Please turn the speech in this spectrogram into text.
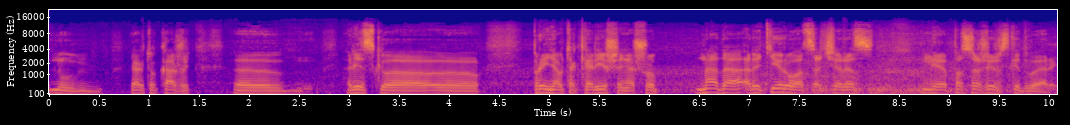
Ну, як то кажуть, е, різко е, прийняв таке рішення, що треба ретіруватися через е, пасажирські двері.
